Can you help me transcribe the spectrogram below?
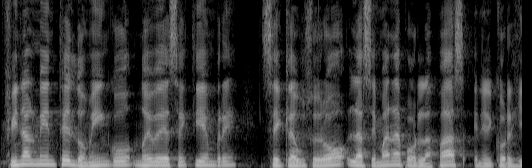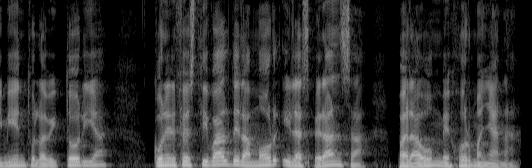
Finalmente, el domingo 9 de septiembre se clausuró la Semana por la Paz en el Corregimiento La Victoria con el Festival del Amor y la Esperanza para un mejor mañana.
